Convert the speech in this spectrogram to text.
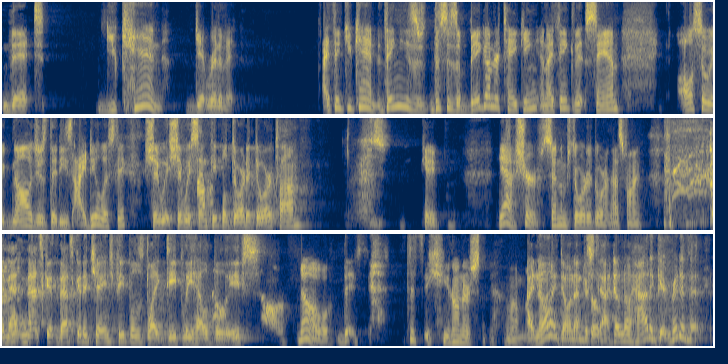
that you can get rid of it. I think you can. The thing is, this is a big undertaking, and I think that Sam also acknowledges that he's idealistic. Should we should we send people door to door, Tom? Okay, yeah, sure. Send them door to door. That's fine. and that and that's good. That's going to change people's like deeply held no, beliefs. No, no, you don't understand. Um, I know I don't understand. So, I don't know how to get rid of it.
